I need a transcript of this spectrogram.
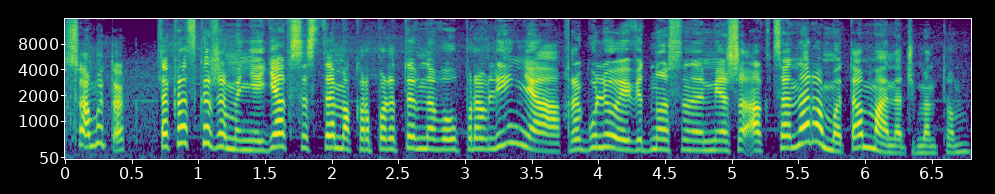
Саме так. Так розкажи мені, як система корпоративного управління регулює відносини між акціонерами та менеджментом?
